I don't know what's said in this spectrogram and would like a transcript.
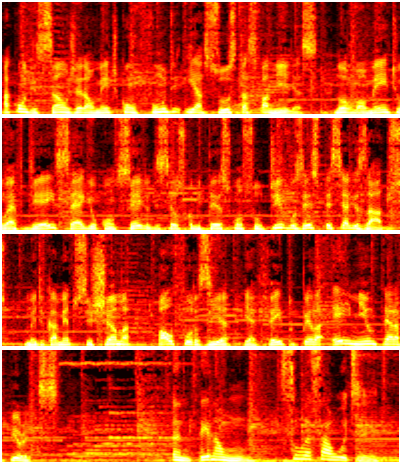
A condição geralmente confunde e assusta as famílias. Normalmente, o FDA segue o conselho de seus comitês consultivos especializados. O medicamento se chama Palforzia e é feito pela Immune Therapeutics. Antena 1. Sua saúde.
